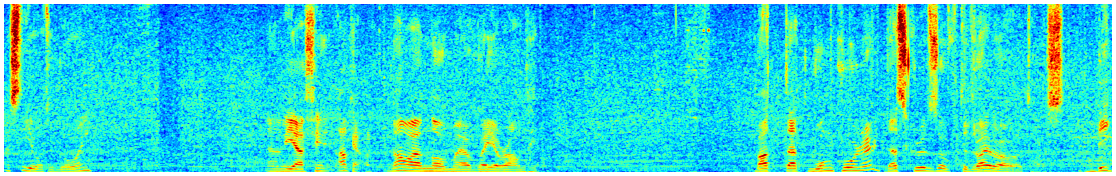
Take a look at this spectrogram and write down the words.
I see what we're going. And we are fin- okay, now I know my way around here. But that one corner, that screws up the driver avatars. Big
